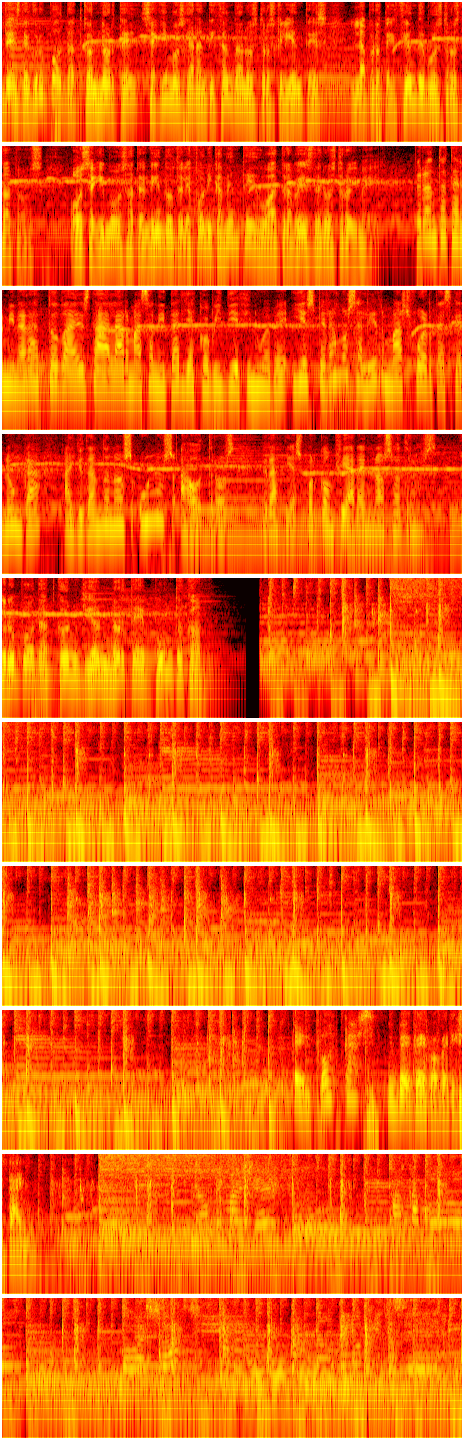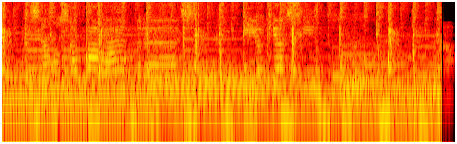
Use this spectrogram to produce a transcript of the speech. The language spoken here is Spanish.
Desde Grupo Datcon Norte seguimos garantizando a nuestros clientes la protección de vuestros datos. Os seguimos atendiendo telefónicamente o a través de nuestro email. Pronto terminará toda esta alarma sanitaria COVID-19 y esperamos salir más fuertes que nunca, ayudándonos unos a otros. Gracias por confiar en nosotros. Grupo el podcast de Bego Beristain.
